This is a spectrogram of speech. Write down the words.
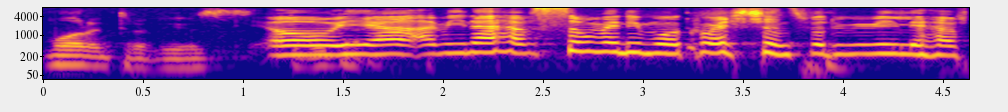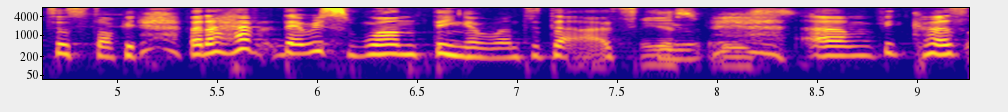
more interviews. Oh yeah, I mean I have so many more questions, but we really have to stop here. But I have there is one thing I wanted to ask yes, you. Please. Um, because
